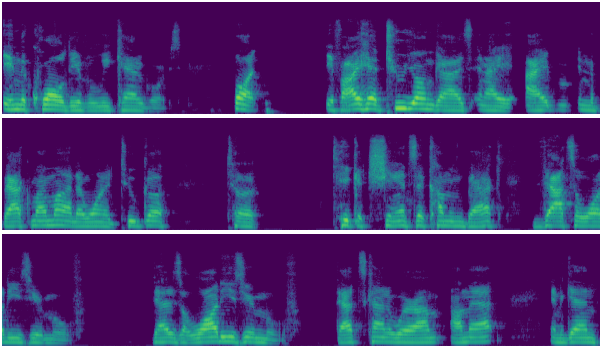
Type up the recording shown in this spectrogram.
in the quality of elite categories. But if I had two young guys and I I in the back of my mind I wanted Tuukka to take a chance at coming back, that's a lot easier move. That is a lot easier move. That's kind of where I'm I'm at. And again,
